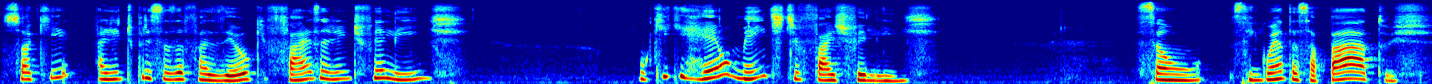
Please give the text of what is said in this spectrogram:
Só que a gente precisa fazer o que faz a gente feliz. O que, que realmente te faz feliz? São 50 sapatos?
